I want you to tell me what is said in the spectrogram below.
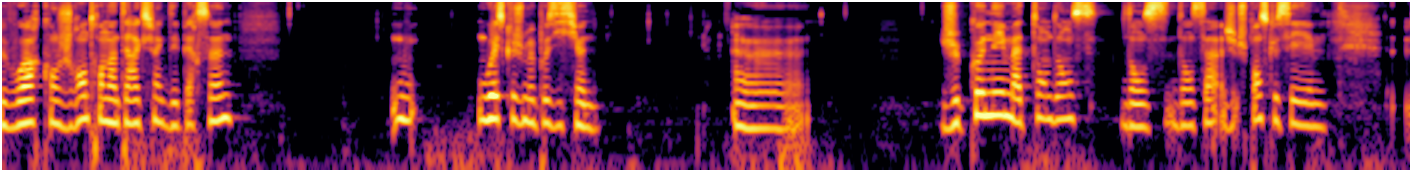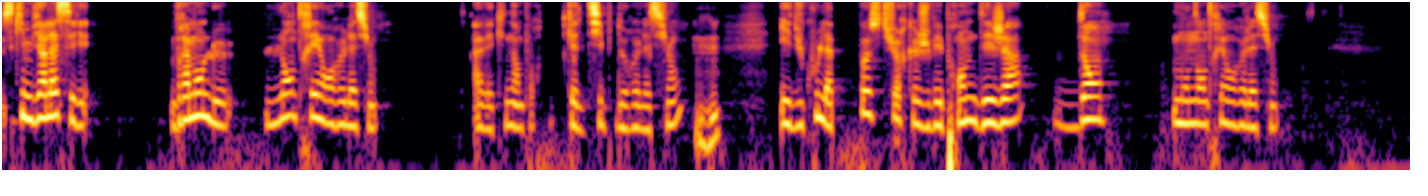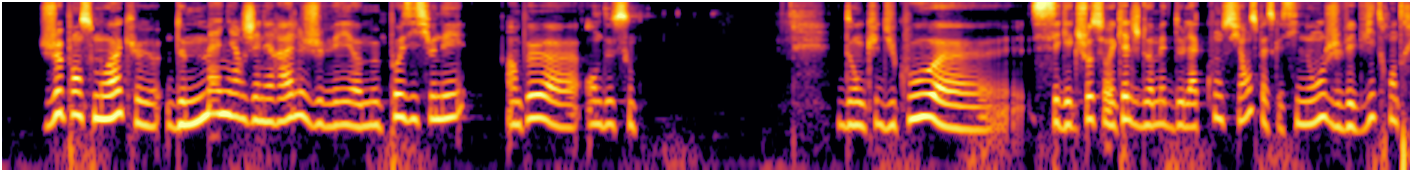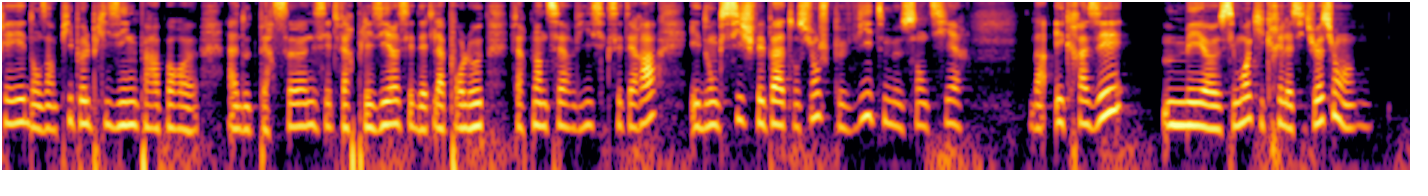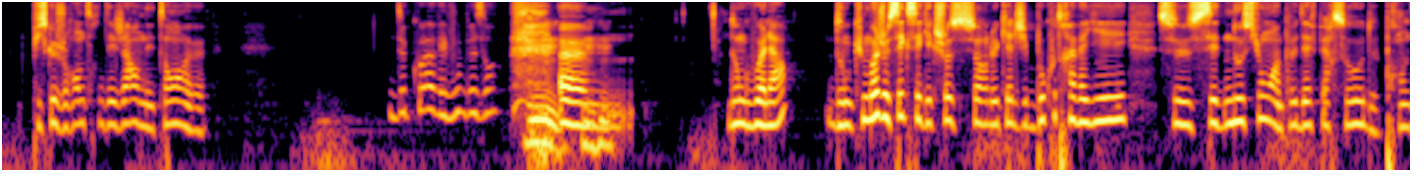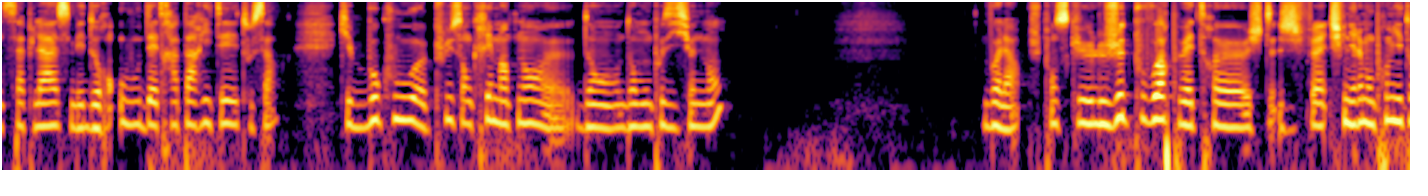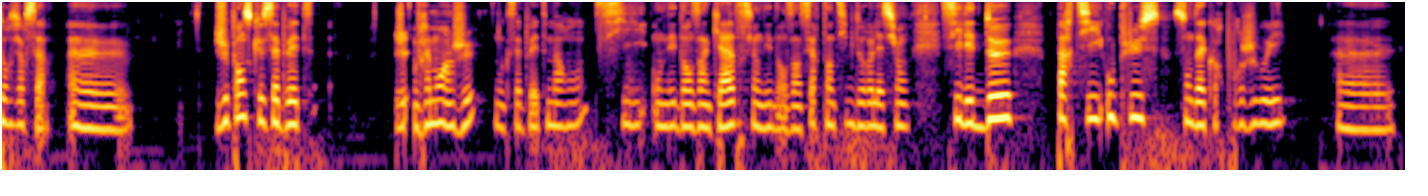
De voir quand je rentre en interaction avec des personnes, où, où est-ce que je me positionne. Euh, je connais ma tendance dans, dans ça. Je, je pense que c'est. Ce qui me vient là, c'est vraiment le l'entrée en relation avec n'importe quel type de relation Mhm. et du coup la posture que je vais prendre déjà dans mon entrée en relation. Je pense moi que de manière générale, je vais euh, me positionner un peu euh, en dessous. Donc du coup, euh, c'est quelque chose sur lequel je dois mettre de la conscience parce que sinon, je vais vite rentrer dans un people pleasing par rapport à d'autres personnes, essayer de faire plaisir, essayer d'être là pour l'autre, faire plein de services, etc. Et donc, si je fais pas attention, je peux vite me sentir bah, écrasée, mais c'est moi qui crée la situation, hein, puisque je rentre déjà en étant. euh, De quoi avez-vous besoin? Mhm. euh, Mhm. Donc voilà. Donc moi je sais que c'est quelque chose sur lequel j'ai beaucoup travaillé, ce- cette notion un peu dev perso, de prendre sa place, mais de ou d'être à parité, tout ça, qui est beaucoup euh, plus ancré maintenant dans, dans mon positionnement. Voilà, je pense que le jeu de pouvoir peut être... euh, je, finirai mon premier tour sur ça. Euh, je pense que ça peut être vraiment un jeu, donc ça peut être marrant si on est dans un cadre, si on est dans un certain type de relation, si les deux parties ou plus sont d'accord pour jouer. Euh,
